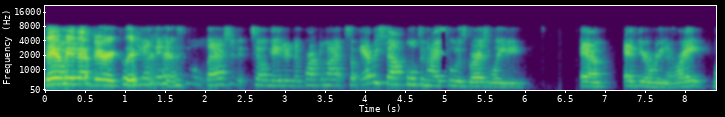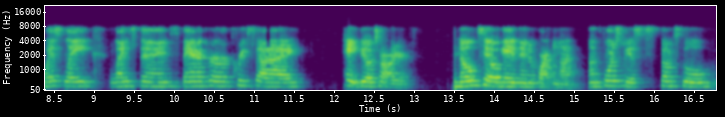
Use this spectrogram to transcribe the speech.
They have made that very clear. Yeah, they had school last year that tailgated in the parking lot. So every South Fulton High School is graduating um, at the arena, right? Westlake, Langston, Banneker, Creekside, Hapeville Charter. No tailgating in the parking lot. Unfortunately, some school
